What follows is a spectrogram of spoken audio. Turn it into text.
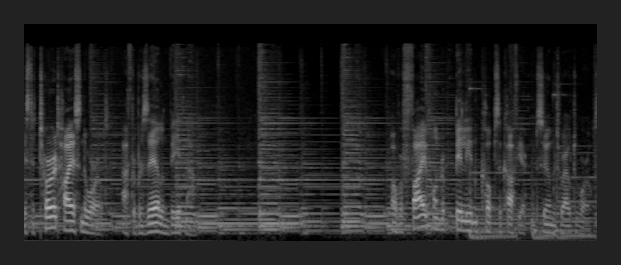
is the third highest in the world after Brazil and Vietnam. Over 500 billion cups of coffee are consumed throughout the world.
